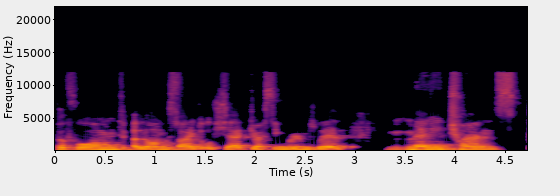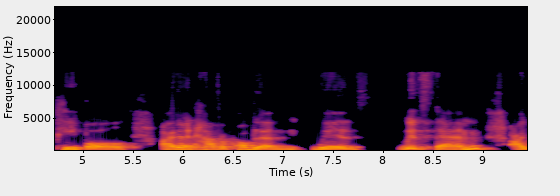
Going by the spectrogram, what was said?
performed alongside or shared dressing rooms with many trans people. I don't have a problem with with them. I,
